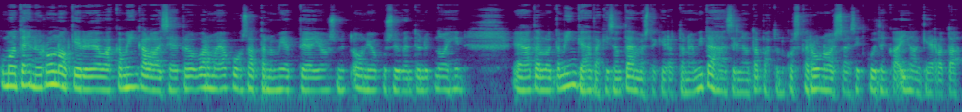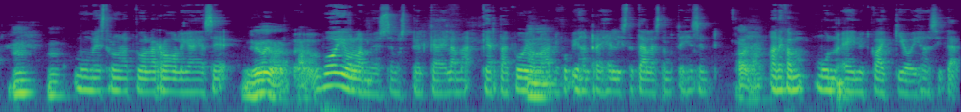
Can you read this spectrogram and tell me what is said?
kun mä oon tehnyt runokirjoja vaikka minkälaisia, että varmaan joku on saattanut miettiä, jos nyt on joku syventynyt noihin ja ajatellut, että minkä takia se on tämmöistä kirjoittanut ja mitähän sille on tapahtunut, koska runoissa ei sitten kuitenkaan ihan kerrota. Mm, mm. Mun mielestä runot voi olla roolia ja se joo, joo. voi olla myös semmoista pelkkää elämäkertaa, että voi mm. olla niin kuin ihan rehellistä tällaista, mutta eihän se Aivan. ainakaan mun ei nyt kaikki ole ihan sitä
